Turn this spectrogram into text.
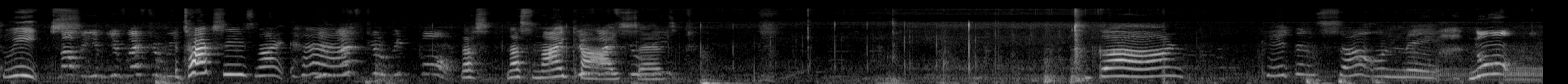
sweets. No, you've, you've left your The taxi's not You've here. left your weak. That's that's my car. I said. Me.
